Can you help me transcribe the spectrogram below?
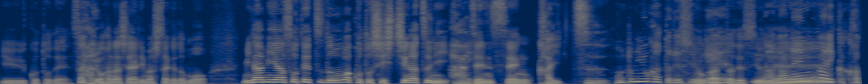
いうことでさっはい。きお話ありましたけども、南阿蘇鉄道は今年7月にはい。全線開通、本当に良かったですよね。良かったですよね。7年ぐらいかかっ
